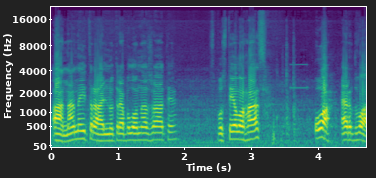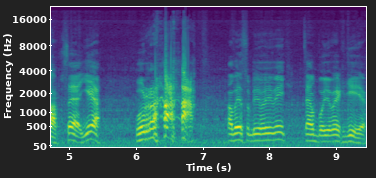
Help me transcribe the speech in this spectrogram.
А, на нейтральну треба було нажати. Спустило газ. О, R2, все, є. Ура! А ви собі уявіть, це в бойових діях.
